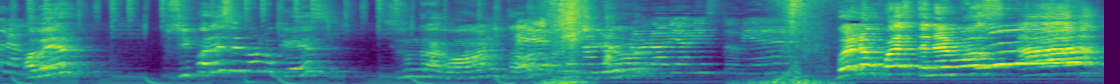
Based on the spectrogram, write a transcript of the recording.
dragón. A ver, sí parece, ¿no? Lo que es. Sí es un dragón y todo. Pero es que no chido. lo, no lo había visto bien. Bueno, pues tenemos a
